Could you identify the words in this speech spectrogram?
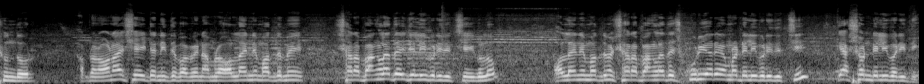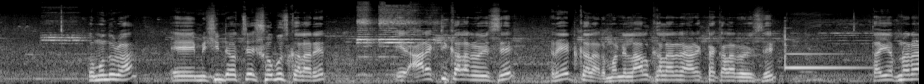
সুন্দর। আপনার অনায়াসে এটা নিতে পাবেন আমরা অনলাইনের মাধ্যমে সারা বাংলাদেশ ডেলিভারি দিচ্ছি এইগুলো অনলাইনের মাধ্যমে সারা বাংলাদেশ কুরিয়ারে আমরা ডেলিভারি দিচ্ছি ক্যাশ অন ডেলিভারিতে তো বন্ধুরা, এই মেশিনটা হচ্ছে সবুজ কালারের এর আরেকটি কালার রয়েছে, রেড কালার মানে লাল কালারের আরেকটা কালার রয়েছে। তাই আপনারা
